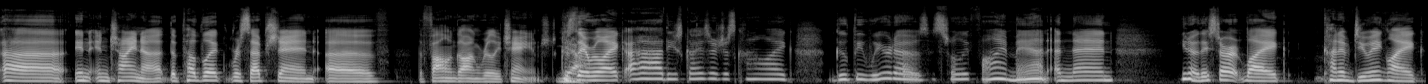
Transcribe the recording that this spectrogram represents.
uh, in in China the public reception of the Falun Gong really changed because Yeah. they were like ah these guys are just kind of like goopy weirdos it's totally fine man and then you know they start like kind of doing like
